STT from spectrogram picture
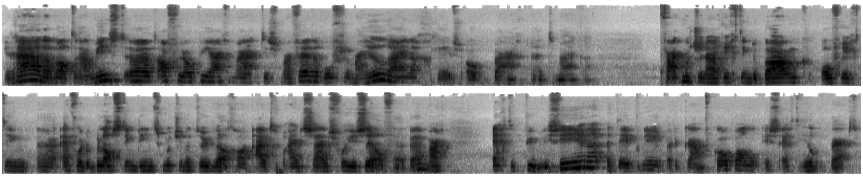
raden wat er aan winst eh, het afgelopen jaar gemaakt is. Maar verder hoef je maar heel weinig gegevens openbaar eh, te maken. Vaak moet je nou richting de bank of richting, en voor de Belastingdienst moet je natuurlijk wel gewoon uitgebreide cijfers voor jezelf hebben. Maar echt het publiceren, het deponeren bij de Kamer van Koophandel is echt heel beperkt.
